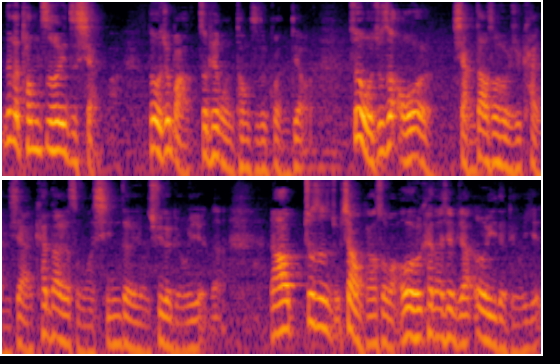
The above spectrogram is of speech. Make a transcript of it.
那个通知会一直响嘛，所以我就把这篇文通知都关掉了。所以我就是偶尔想到时候回去看一下，看到有什么新的有趣的留言的。然后就是像我刚刚说嘛，偶尔会看到一些比较恶意的留言，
